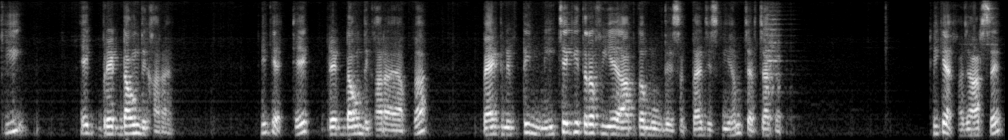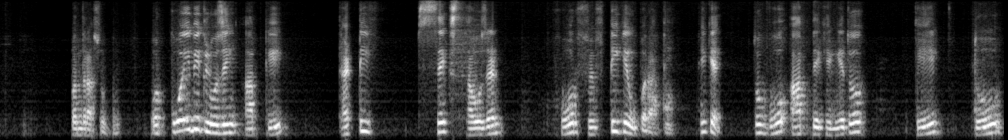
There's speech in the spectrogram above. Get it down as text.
कि एक ब्रेकडाउन दिखा रहा है। ठीक है, एक ब्रेकडाउन दिखा रहा है आपका। बैंक निफ्टी नीचे की तरफ़ ये आपका मूव दे सकता है, जिसकी हम चर्चा कर रहे हैं। ठीक है, हज़ार से पंद्रह सौ और कोई भी क्लोजिंग आपकी thirty six thousand four fifty के ऊपर आती है, ठीक है? तो वो आप देखेंगे तो एक, दो,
